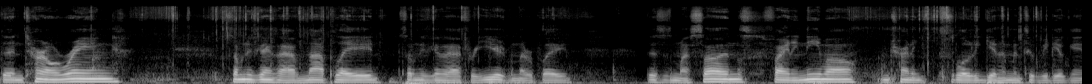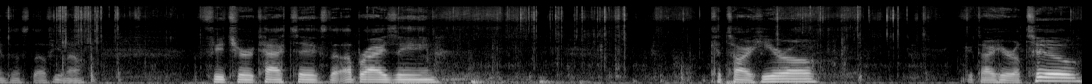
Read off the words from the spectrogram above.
The Eternal Ring. Some of these games I have not played. Some of these games I have for years but never played. This is my son's Finding Nemo. I'm trying to slowly get him into video games and stuff, you know. Future Tactics, The Uprising, Guitar Hero, Guitar Hero 2,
